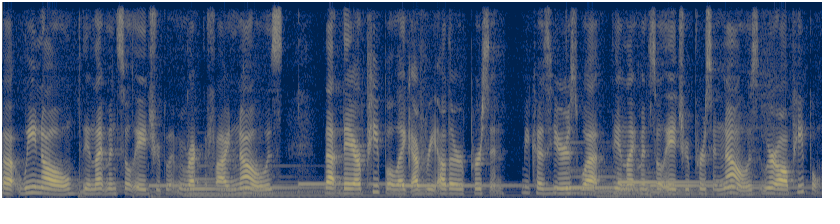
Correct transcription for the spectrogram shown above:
uh, we know the enlightenment soul age group let me rectify knows that they are people like every other person. Because here's what the enlightenment soul age group person knows we're all people.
